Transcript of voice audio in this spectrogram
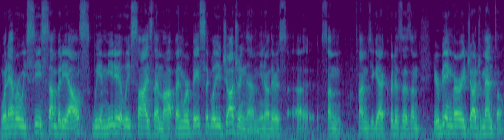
whatever we see somebody else, we immediately size them up, and we're basically judging them. You know, there's uh, sometimes you get criticism. You're being very judgmental.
